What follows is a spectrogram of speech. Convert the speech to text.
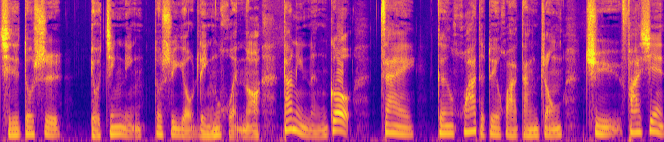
其实都是有精灵，都是有灵魂哦。当你能够在跟花的对话当中去发现。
